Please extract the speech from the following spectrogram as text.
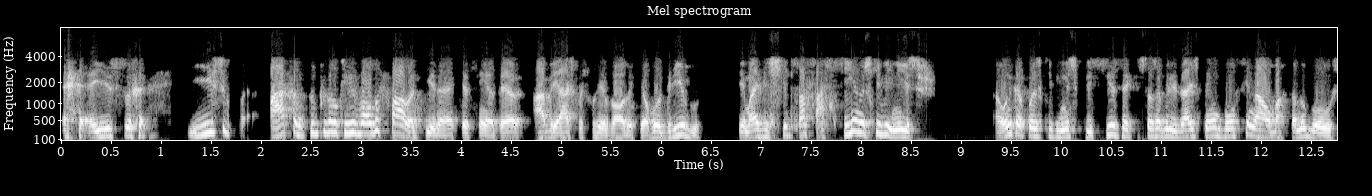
é isso, e isso passa tudo pelo que o Rivaldo fala aqui, né? Que assim, até abre aspas pro Rivaldo aqui, o Rodrigo tem mais instintos assassinos que Vinícius. A única coisa que Vinícius precisa é que suas habilidades tenham um bom final, marcando gols.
